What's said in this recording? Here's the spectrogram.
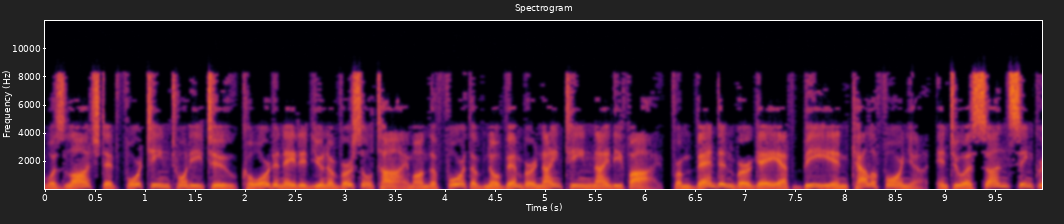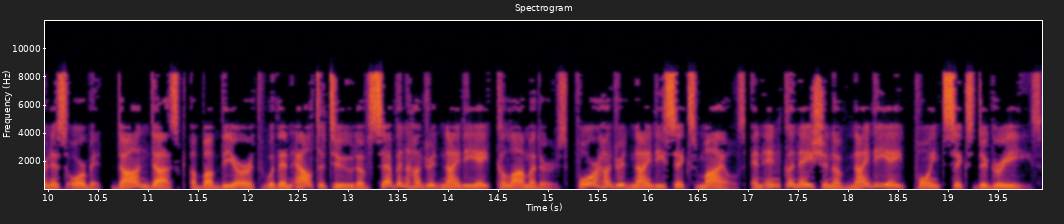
was launched at 1422 Coordinated Universal Time on 4 November 1995, from Vandenberg AFB in California, into a Sun-synchronous orbit, dawn-dusk above the Earth with an altitude of 798 km 496 miles an inclination of 98.6 degrees.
